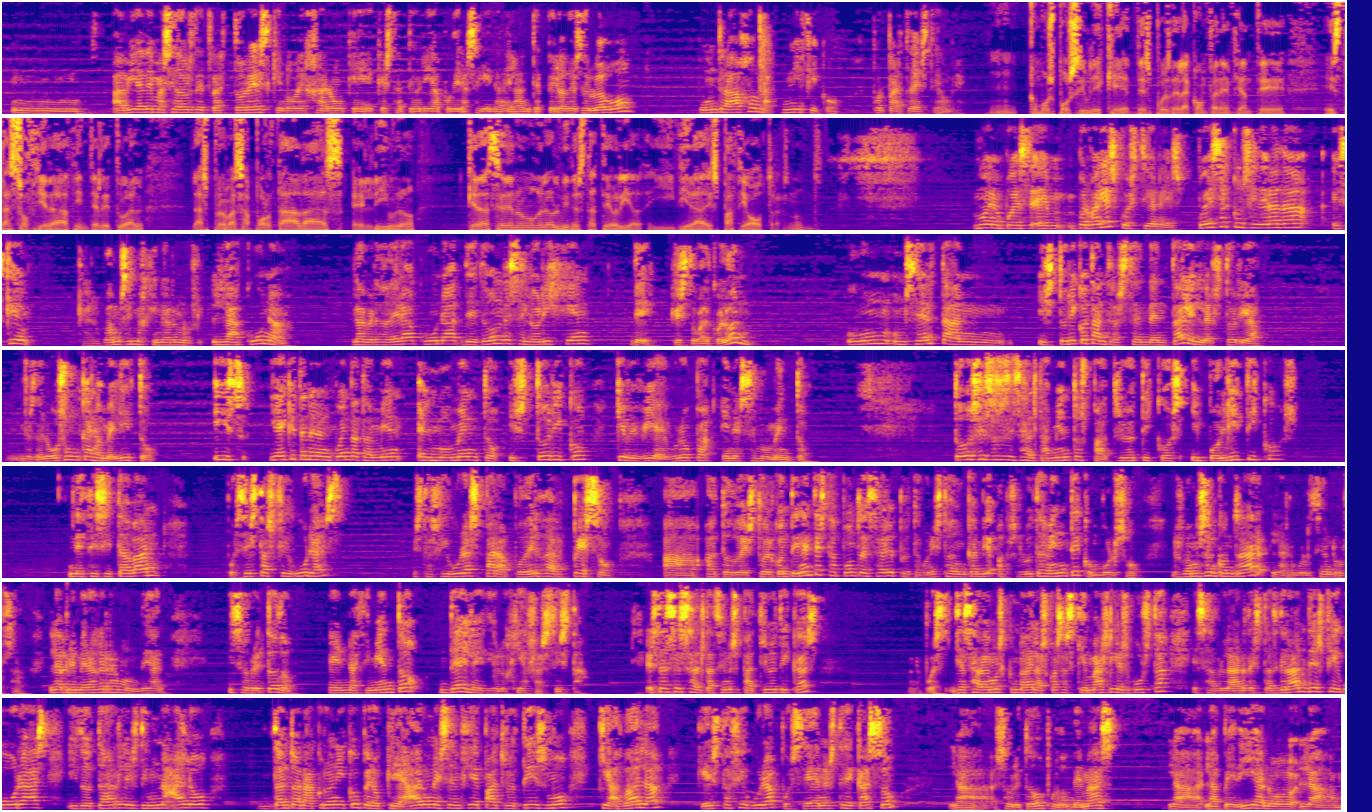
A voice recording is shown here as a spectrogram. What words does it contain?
mm, había demasiados detractores que no dejaron que, esta teoría pudiera seguir adelante. Pero desde luego fue un trabajo magnífico por parte de este hombre. ¿Cómo es posible que después de la conferencia ante esta sociedad intelectual, las pruebas aportadas, el libro, quedase de nuevo en el olvido esta teoría y diera espacio a otras, ¿no? Bueno, pues em, por varias cuestiones. Puede ser considerada, es que, claro, vamos a imaginarnos, la cuna, la verdadera cuna de dónde es el origen de Cristóbal Colón. Un, ser tan histórico, tan trascendental en la historia. Desde luego es un caramelito. Y hay que tener en cuenta también el momento histórico que vivía Europa en ese momento. Todos esos exaltamientos patrióticos y políticos necesitaban pues estas figuras, estas figuras para poder dar peso a, todo esto. El continente está a punto de ser el protagonista de un cambio absolutamente convulso. Nos vamos a encontrar la Revolución Rusa, la Primera Guerra Mundial y sobre todo el nacimiento de la ideología fascista. Estas exaltaciones patrióticas bueno, pues ya sabemos que una de las cosas que más les gusta es hablar de estas grandes figuras y dotarles de un halo un tanto anacrónico, pero crear una esencia de patriotismo que avala que esta figura pues sea en este caso la, sobre todo por donde más la, pedían o la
